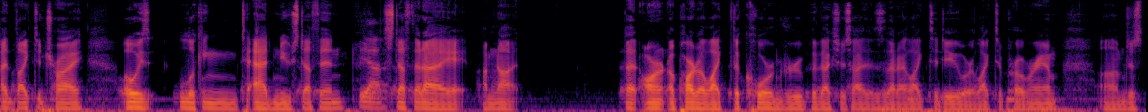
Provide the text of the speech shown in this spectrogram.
I'd like to try. Always looking to add new stuff in. Yeah. Stuff that I I'm not that aren't a part of like the core group of exercises that I like to do or like to program. Um, just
